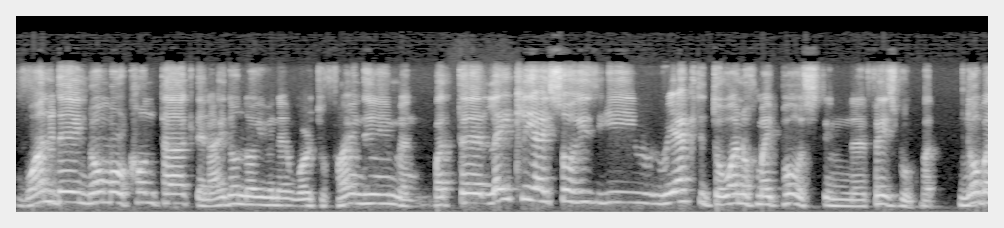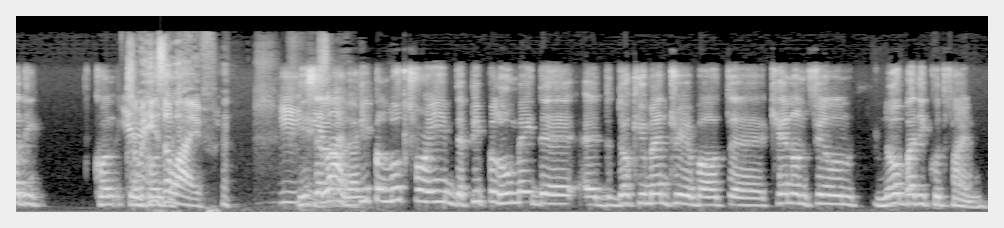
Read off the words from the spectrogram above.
one day, no more contact, and I don't know even where to find him. And but uh, lately, I saw his, he reacted to one of my posts in uh, Facebook, but nobody. Con- So can he's contact- alive. He's alive. People looked for him. The people who made the, uh, the documentary about uh, Canon film, nobody could find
